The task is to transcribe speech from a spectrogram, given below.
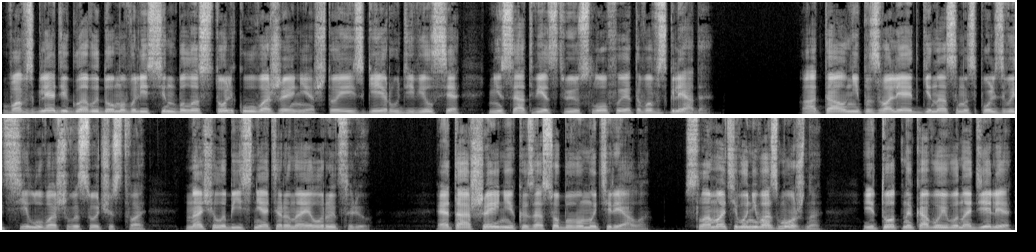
Во взгляде главы дома Валесин было столько уважения, что Эйсгейр удивился несоответствию слов и этого взгляда. «Атал не позволяет генасам использовать силу, ваше высочество», начал объяснять Аранаэл рыцарю. Это ошейник из особого материала. Сломать его невозможно, и тот, на кого его надели,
